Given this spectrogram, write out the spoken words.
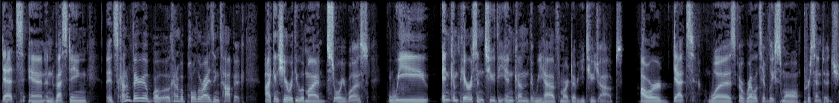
debt and investing it's kind of very kind of a polarizing topic. I can share with you what my story was. We in comparison to the income that we have from our W2 jobs, our debt was a relatively small percentage.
